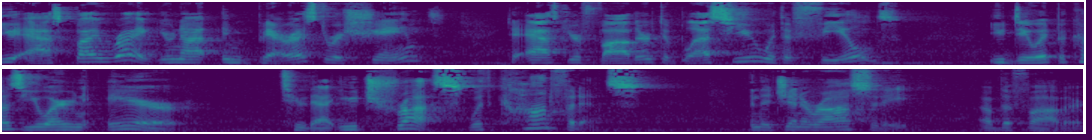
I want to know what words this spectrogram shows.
You ask by right. You're not embarrassed or ashamed to ask your father to bless you with a field. You do it because you are an heir to that. You trust with confidence in the generosity of the Father.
